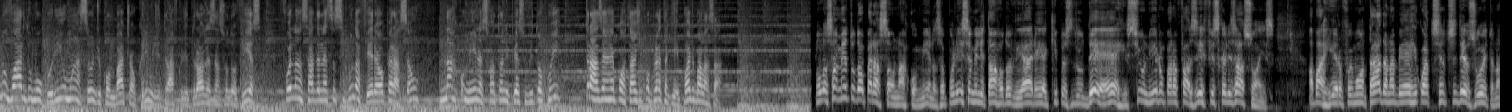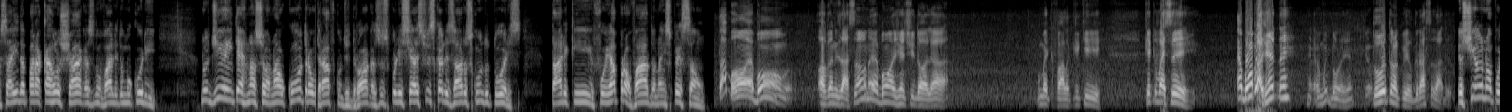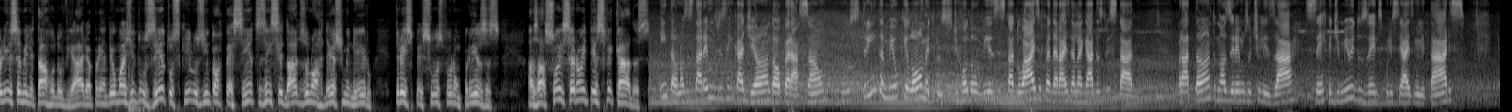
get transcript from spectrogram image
No Vale do Mucuri, uma ação de combate ao crime de tráfico de drogas nas rodovias foi lançada nesta segunda-feira. A Operação Narcominas. Fantoni Peço Vitor Cui trazem a reportagem completa aqui. Pode balançar. No lançamento da Operação Narcominas, a Polícia Militar Rodoviária e equipes do DR se uniram para fazer fiscalizações. A barreira foi montada na BR-418, na saída para Carlos Chagas, no Vale do Mucuri. No Dia Internacional contra o Tráfico de Drogas, os policiais fiscalizaram os condutores. Tarek foi aprovado na inspeção. Tá bom, é bom organização, né? É bom a gente olhar como é que fala, o que, que, que, que vai ser. É bom pra gente, né? É muito bom pra gente. Tudo tranquilo, graças a Deus. Este ano, a Polícia Militar Rodoviária apreendeu mais de 200 quilos de entorpecentes em cidades do Nordeste Mineiro. Três pessoas foram presas. As ações serão intensificadas. Então, nós estaremos desencadeando a operação nos 30 mil quilômetros de rodovias estaduais e federais delegadas do Estado. Para tanto, nós iremos utilizar cerca de 1.200 policiais militares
